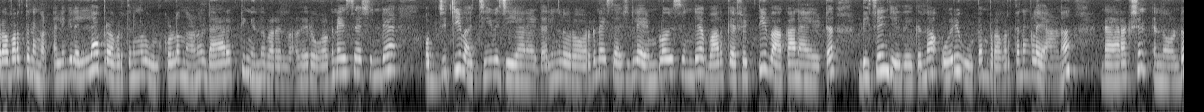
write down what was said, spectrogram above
പ്രവർത്തനങ്ങൾ അല്ലെങ്കിൽ എല്ലാ പ്രവർത്തനങ്ങളും ഉൾക്കൊള്ളുന്നതാണ് ഡയറക്റ്റിംഗ് എന്ന് പറയുന്നത്. അതായത് ഓർഗനൈസേഷന്റെ ഒബ്ജക്റ്റീവ് അച്ചീവ് ചെയ്യാനായിട്ട് അല്ലെങ്കിൽ ഒരു ഓർഗനൈസേഷനിലെ എംപ്ലോയീസിന്റെ വർക്ക് എഫക്റ്റീവ് ആക്കാനായിട്ട് ഡിസൈൻ ചെയ്തേക്കുന്ന ഒരു കൂട്ടം പ്രവർത്തനങ്ങളെയാണ് ഡയറക്ഷൻ എന്നുകൊണ്ട്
